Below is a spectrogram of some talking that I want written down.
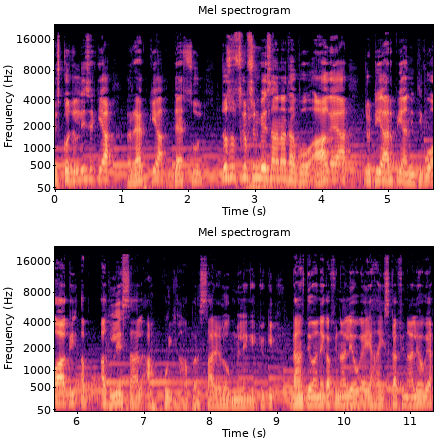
इसको जल्दी से किया रैप किया दैट सोल जो सब्सक्रिप्शन बेस आना था, वो आ गया, जो टीआरपी आनी थी, वो आ गई। अब अगले साल आपको यहाँ पर सारे लोग मिलेंगे, क्योंकि डांस दीवाने का फिनाले हो गया, यहाँ इसका फिनाले हो गया।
